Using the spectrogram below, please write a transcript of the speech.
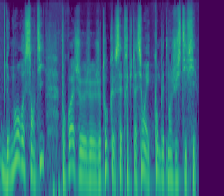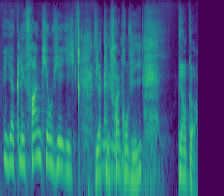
de mon ressenti, pourquoi je, je- je trouve que cette réputation est complètement justifiée. Il n'y a que les fringues qui ont vieilli. Il y a que les finalement. freins qu'on vieillit, Et encore.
